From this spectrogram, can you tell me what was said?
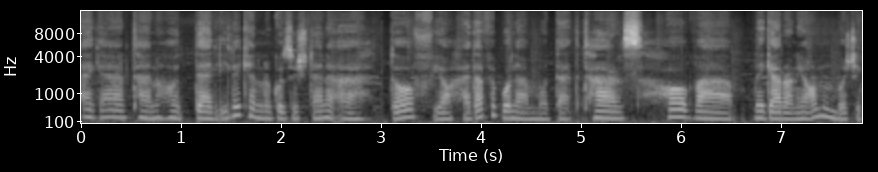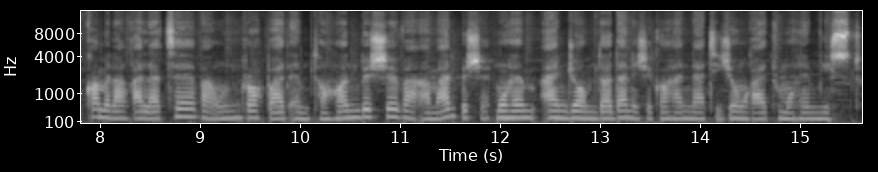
اگر تنها دلیل کنار گذاشتن اهداف یا هدف بلند مدت. ترس ها و نگرانی هامون باشه. کاملا غلطه و اون راه باید امتحان بشه و عمل بشه. مهم انجام دادنشه. که نتیجه اونقدر مهم نیست.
